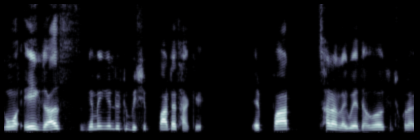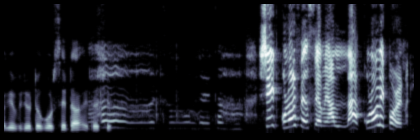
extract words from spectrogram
তোমার এই গার্লস গেমিং কিন্তু একটু বেশি পাটে থাকে। এর পাট ছাড়া লাগবে। দেখো কিছুক্ষণ আগে ভিডিওটা করছে এটা এটা হচ্ছে সেই কোলার ফেলছে আমি আল্লাহ কোলারই পড়ে নাই।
